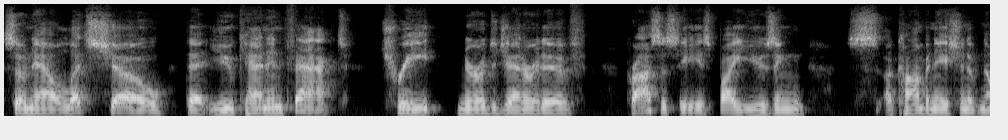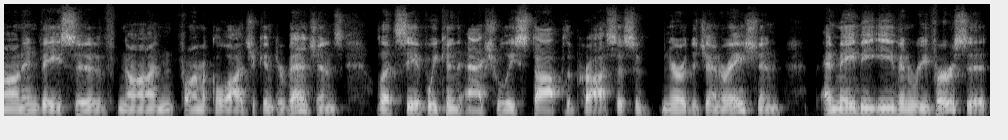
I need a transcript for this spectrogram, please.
so now let's show that you can in fact treat neurodegenerative processes by using a combination of non-invasive, non-pharmacologic interventions. Let's see if we can actually stop the process of neurodegeneration and maybe even reverse it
